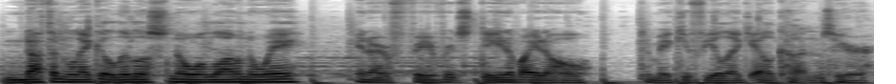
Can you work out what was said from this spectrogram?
Nothing like a little snow along the way in our favorite state of Idaho to make you feel like elk hunting's here.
